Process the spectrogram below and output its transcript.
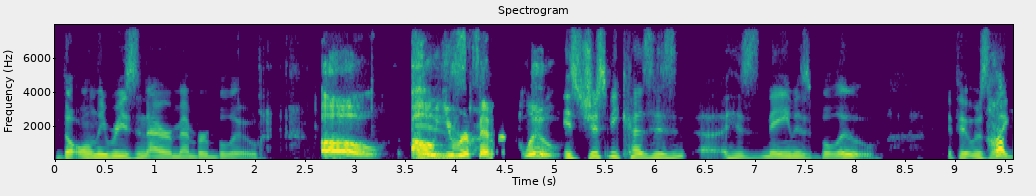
the only reason I remember Blue Oh, oh, you remember Blue? is just because his uh, his name is Blue. If it was Huh. like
